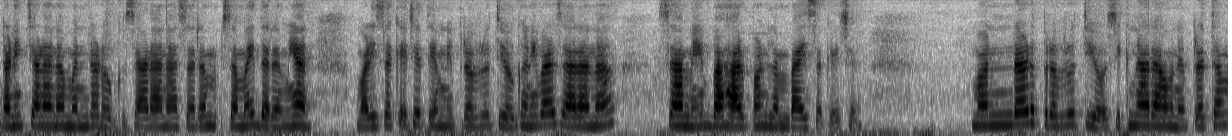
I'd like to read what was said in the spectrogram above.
ગણિત શાળાના મંડળો શાળાના સમય દરમિયાન મળી શકે છે. તેમની પ્રવૃત્તિઓ ઘણીવાર શાળાના સામે બહાર પણ લંબાઈ શકે છે. મંડળ પ્રવૃત્તિઓ શીખનારાઓને પ્રથમ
